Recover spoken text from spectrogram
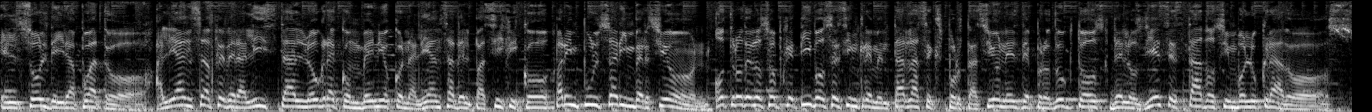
El Sol de Irapuato. Alianza Federalista logra convenio con Alianza del Pacífico para impulsar inversión. Otro de los objetivos es incrementar las exportaciones de productos de los 10 estados involucrados.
